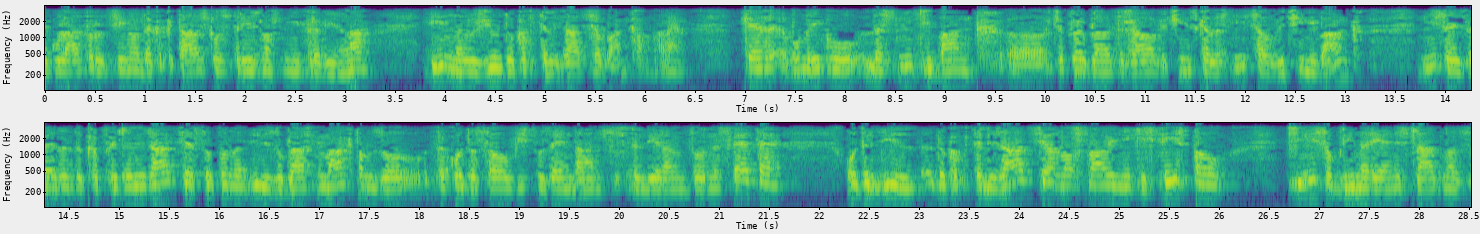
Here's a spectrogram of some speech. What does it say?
regulator ocenil, da kapitalska ustreznost ni pravilna in naložil dokapitalizacijo bankam. Ne? Ker bom rekel, lastniki bank, uh, čeprav je bila država večinska lastnica v večini bank, niso izvedli do kapitalizacije, so to naredili z oblastnim aktom, zo, tako da so v bistvu za en dan suspendirali nadzorne svete, odredili dokapitalizacijo na osnovi nekih testov, ki niso bili narejeni skladno z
